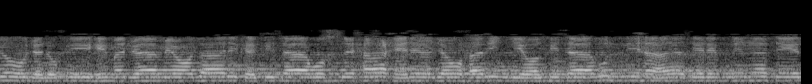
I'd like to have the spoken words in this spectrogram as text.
يوجد فيه مجامع ذلك كتاب الصحاح للجوهري وكتاب النهاية لابن الأثير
